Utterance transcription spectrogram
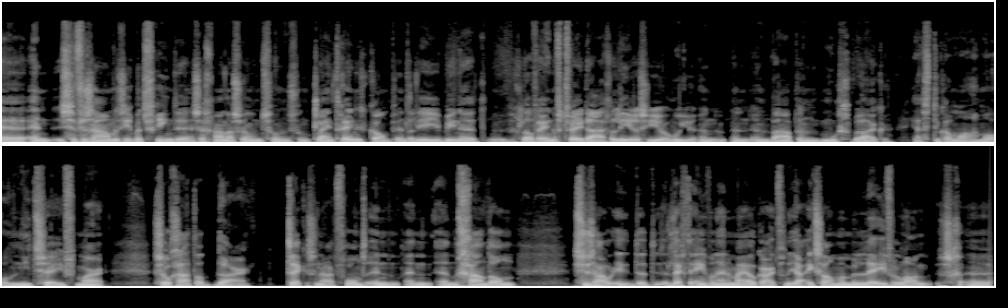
Uh, en ze verzamelen zich met vrienden en ze gaan naar zo'n zo'n klein trainingskamp. En dan leer je binnen, ik geloof één of twee dagen, leren ze je hoe je een, een, een wapen moet gebruiken. Ja, dat is natuurlijk allemaal, allemaal niet safe, maar zo gaat dat daar. Trekken ze naar het front en, en, en gaan dan ze zou, dat legde een van hen mij ook uit van... ja, ik zal me mijn leven lang uh,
